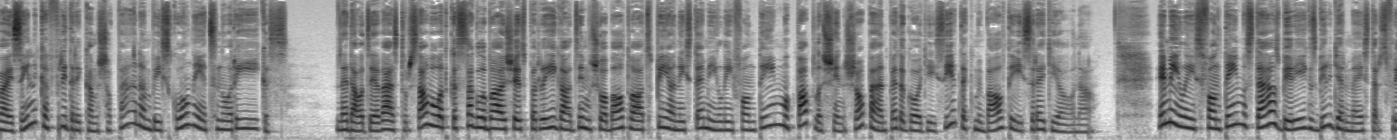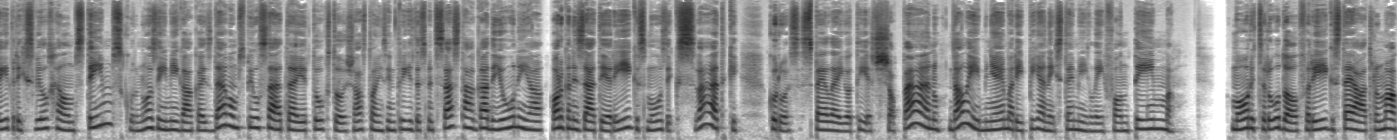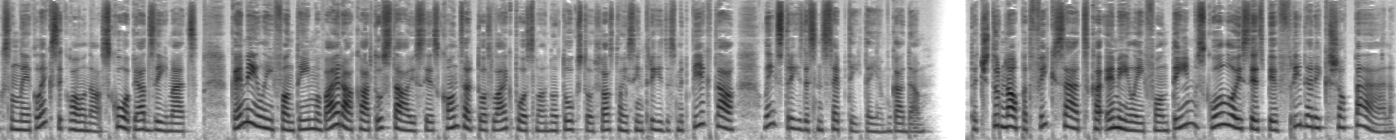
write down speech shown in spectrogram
Vai zini, ka Friderikam Šopēnam bija skolniece no Rīgas? Nedaudzie vēstures avoti, kas saglabājušies par Rīgā dzimušo baltvācu pianistu Emīliju Fontīmu, paplašina Šopēna pedagoģijas ietekmi Baltijas reģionā. Emīlijas Fontīmas tēvs bija Rīgas birģermeistars Friedrichs Vilhelms Tims, kura nozīmīgākais devums pilsētai ir 1836. gada jūnijā organizētie Rīgas mūzikas svētki, kuros spēlējot tieši Šopēnu, dalību ņēma arī pianiste Emīlija Fontīma. Morica Rudolfa Rīgas teātra un mākslinieka leksikonā skopi atzīmēts, ka Emīlija Fontīma vairāk kārt uzstājusies koncertos laikposmā no 1835. līdz 37. gadam taču tur nav pat fiksēts, ka Emīlija Fontīma skolojusies pie Friderika Šopēna,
